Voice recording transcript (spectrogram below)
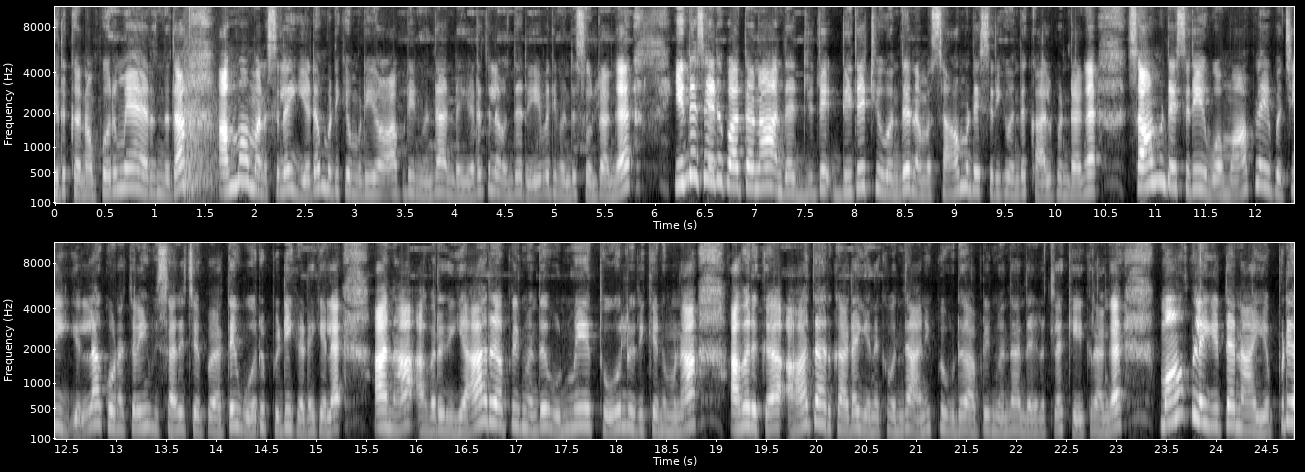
இருக்கணும். பொறுமையாக இருந்து தான் அம்மா மனசில் இடம் பிடிக்க முடியும் அப்படின்னு வந்து அந்த இடத்துல வந்து ரேவதி வந்து சொல்கிறாங்க இந்த சைடு பார்த்தோன்னா அந்த டிடெ டிடெக்டிவ் வந்து நம்ம சாமுண்டேஸ்வரிக்கு வந்து கால் பண்ணுறாங்க சாமுண்டேஸ்வரி உன் மாப்பிள்ளையை பற்றி எல்லா கோணத்துலையும் விசாரித்து பார்த்தே ஒரு பிடி கிடைக்கல. ஆனால் அவருக்கு யார் அப்படின்னு வந்து உண்மையை தோல் இருக்கணும்னா அவருக்கு ஆதார் கார்டை எனக்கு வந்து அனுப்பிவிடு அப்படின்னு வந்து அந்த இடத்துல கேட்குறாங்க மாப்பிள்ளைகிட்ட நான் எப்படி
